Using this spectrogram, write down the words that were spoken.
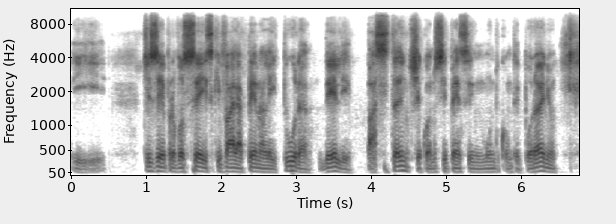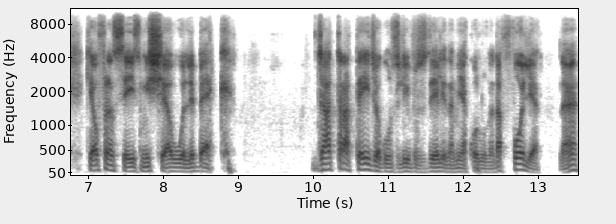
e dizer para vocês que vale a pena a leitura dele bastante quando se pensa em mundo contemporâneo, que é o francês Michel Houellebecq. Já tratei de alguns livros dele na minha coluna da Folha, né?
